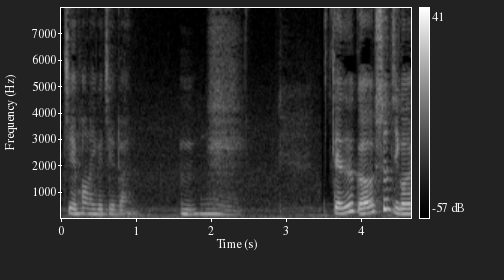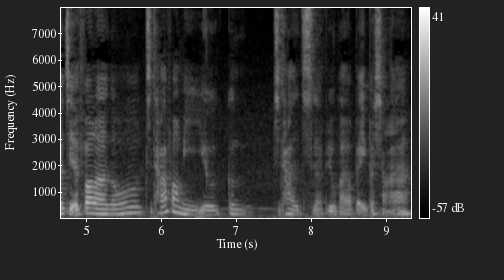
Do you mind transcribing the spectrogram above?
解放了一个阶段。嗯，嗯，但是搿身体高头解放了，侬其他方面有更其他事体了，比如讲要陪伊白相啊，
